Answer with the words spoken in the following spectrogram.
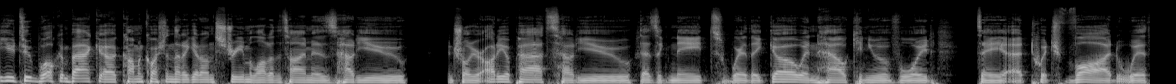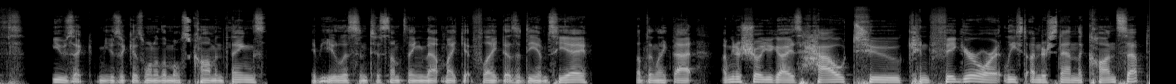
YouTube, welcome back. A common question that I get on stream a lot of the time is how do you control your audio paths? How do you designate where they go? And how can you avoid, say, a Twitch VOD with music? Music is one of the most common things. Maybe you listen to something that might get flagged as a DMCA, something like that. I'm going to show you guys how to configure or at least understand the concept.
